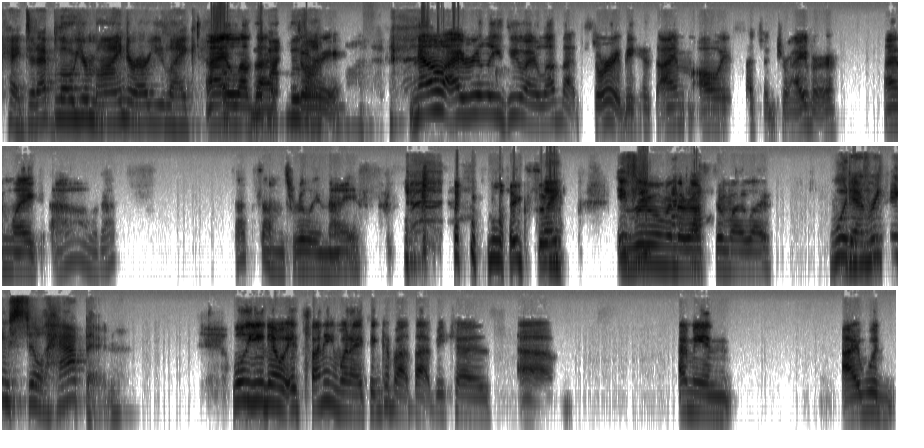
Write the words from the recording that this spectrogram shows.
Okay. Did I blow your mind or are you like, I oh, love that on, story. no, I really do. I love that story because I'm always such a driver. I'm like, oh, that's, that sounds really nice. like some like, room in the rest of my life. Would mm-hmm. everything still happen? Well, you know, it's funny when I think about that because um, I mean, I would,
